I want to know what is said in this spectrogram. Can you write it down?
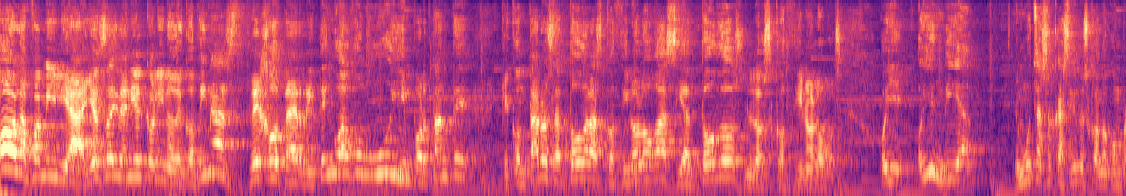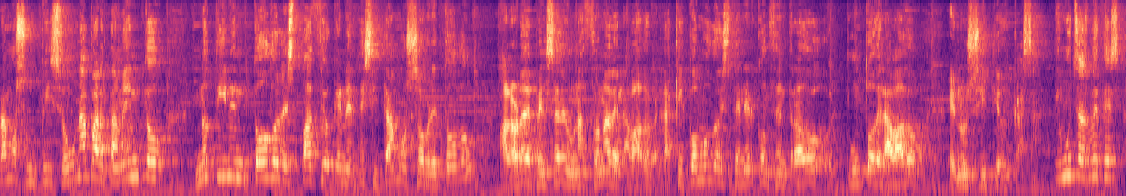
Hola familia, yo soy Daniel Colino de Cocinas CJR y tengo algo muy importante que contaros a todas las cocinólogas y a todos los cocinólogos. Oye, hoy en día, en muchas ocasiones cuando compramos un piso, un apartamento, no tienen todo el espacio que necesitamos, sobre todo a la hora de pensar en una zona de lavado, ¿verdad? Qué cómodo es tener concentrado el punto de lavado en un sitio en casa. Y muchas veces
